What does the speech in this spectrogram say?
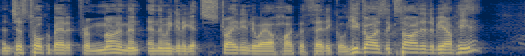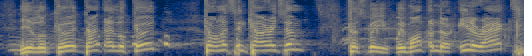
and just talk about it for a moment, and then we're going to get straight into our hypothetical. You guys excited to be up here? You look good, don't they look good? Come on, let's encourage them because we, we want them to interact,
